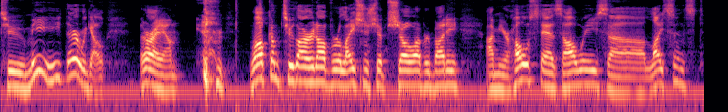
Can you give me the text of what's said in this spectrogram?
to me. There we go. There I am. Welcome to the Art of Relationship Show, everybody. I'm your host, as always, uh, licensed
